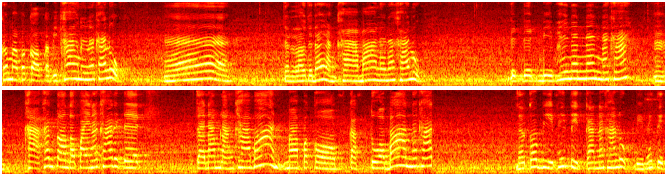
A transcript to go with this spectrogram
ก็มาประกอบกับอีกข้างหนึ่งนะคะลูกอ่าแต่เราจะได้หลังคาบ้านแล้วนะคะลูกเด็กๆ บีบให้แน่น ๆนะคะ อ่าค่ะขั้นตอนต่อไปนะคะ เด็กๆ จะนำหลังคาบ้านมาประกอบกับตัวบ้านนะคะ แล้วก็บีบให้ติดกันนะคะลูกบีบให้ติด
